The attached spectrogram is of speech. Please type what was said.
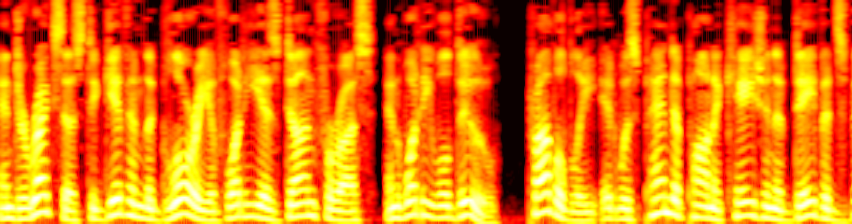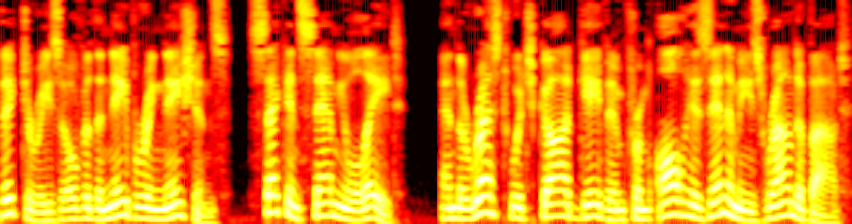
and directs us to give Him the glory of what He has done for us and what He will do. Probably it was penned upon occasion of David's victories over the neighboring nations, 2 Samuel 8, and the rest which God gave him from all his enemies round about.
